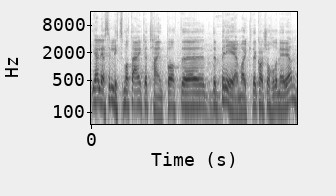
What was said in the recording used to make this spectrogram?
Jeg leser litt som at det er egentlig et tegn på at eh, det brede markedet kanskje holder mer igjen.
